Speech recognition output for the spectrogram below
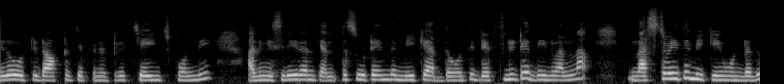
ఏదో ఒకటి డాక్టర్ చెప్పినట్టుగా చేయించుకోండి. అది మీ శరీరానికి ఎంత సూట్ అయిందో మీకే అర్థమవుతుంది. డెఫినెట్గా దీనివల్ల నష్టం అయితే మీకేం ఉండదు.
